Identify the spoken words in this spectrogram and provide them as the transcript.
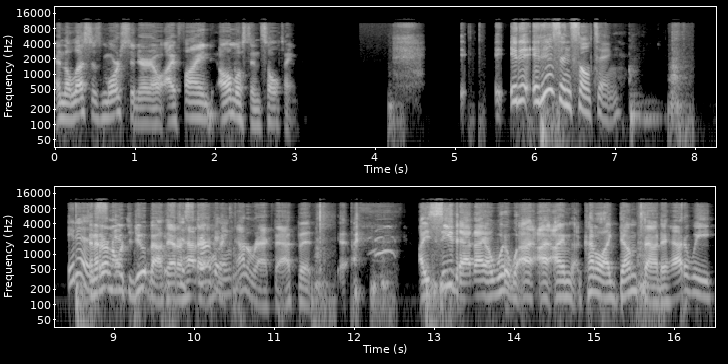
and the less is more scenario i find almost insulting. It, it, it is insulting. It is and i don't know what to do about that or how to, how to counteract that but i see that I, I i'm kind of like dumbfounded. How do we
